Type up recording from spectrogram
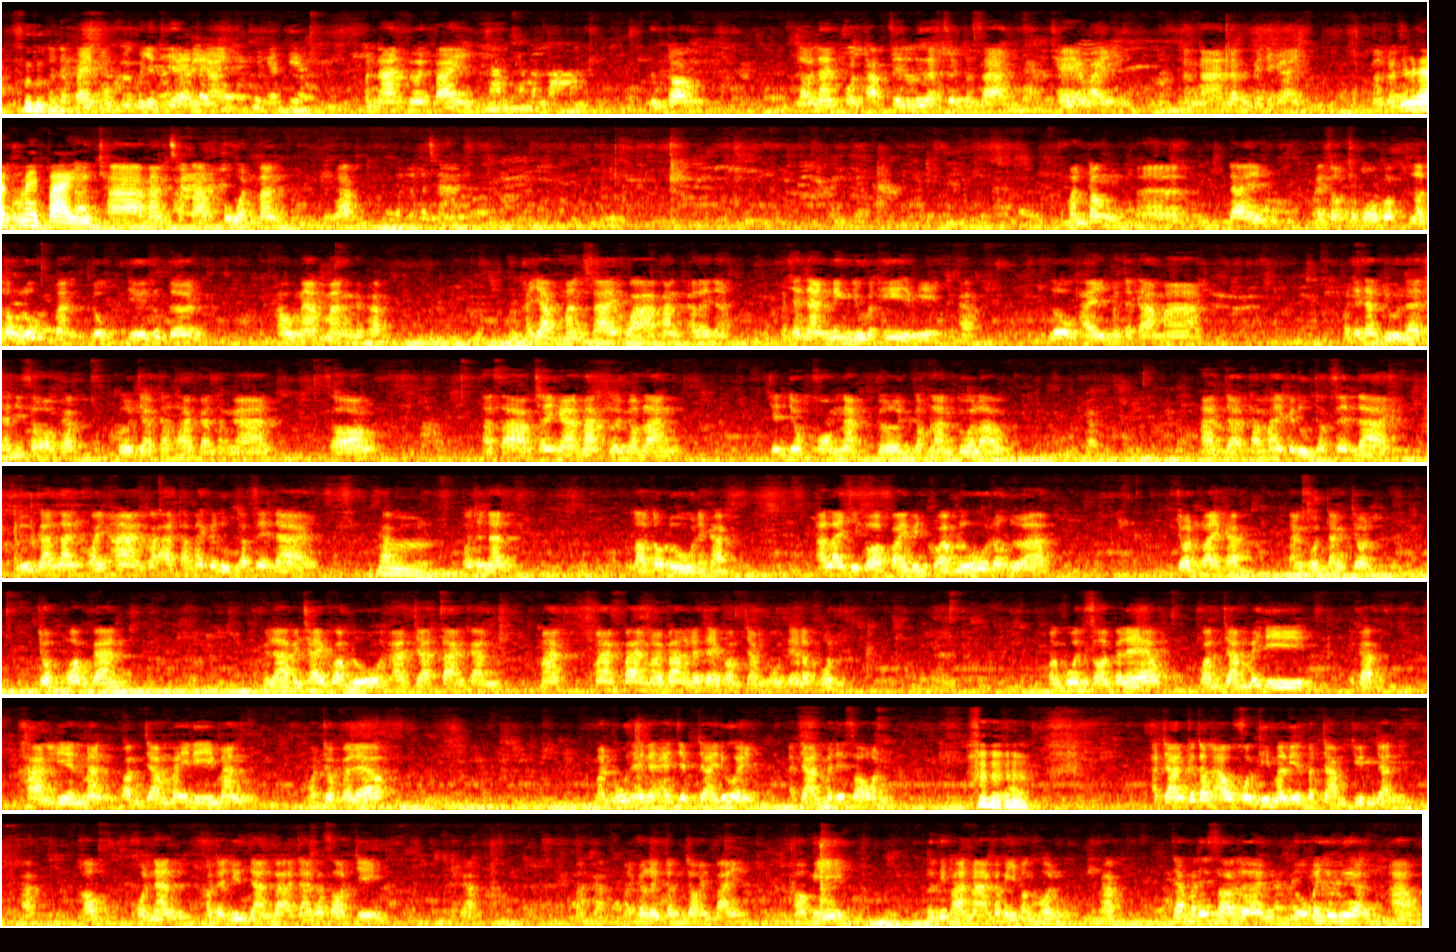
ตั้งแต่แปดโมงครึ่งไปยันเที่ยงแต่เป็นไปไงถึงยันเที่ยง มันนานเกินไปน้ำเนี้ยมันล้างถูกต้อง เรานั่งกดทับเส้นเลือดเส้นประสาทแช่ไว้นานๆแล้วมันเป็นยังไง มันก็จะเลือดไม่ไป อาการชามั่งอาการปวดมั่งนะครับแล้วก็ชามันต้องเออได้ไปสองชั่วโมงเพราะเราต้องลุกมั่งลุกยืนลุกเดิน เข้าห้องน้ำมั่งนะครับ ขยับมั่งซ้ายขวามั่งอะไรนะไม่ใช่นั่งนิ่งอยู่กับที่อย่างนี้นะครับโรคภัยมันจะตามมา เพราะฉะนั้นอยู่ในท่านที่สองครับเกิดจากท่าทางการทำงานสองอ่าสามใช้งานมากเกินกำลัง เช่นยกของหนักเกินกำลังตัวเราครับอาจจะทำให้กระดูกทับเส้นได้ หรือการนั่งไขว่ห้างก็อาจทำให้กระดูกทับเส้นได้ครับอืมเพราะฉะนั้น เราต้องดูนะครับ อะไรที่บอกไปเป็นความรู้นอกเหนือ จดไปครับ ต่างคนต่างจด จบพร้อมกัน เวลาไปใช้ความรู้อาจจะต่างกันมากมากบ้างน้อยบ้าง แล้วแต่ความจำของแต่ละคน บางคนสอนไปแล้ว ความจำไม่ดีนะครับ ขาดเรียนมั่ง ความจำไม่ดีมั่งพอจบไปแล้ว มันพูดให้ให้เจ็บใจด้วย อาจารย์ไม่ได้สอน อาจารย์ก็ต้องเอาคนที่มาเรียนประจำยืนยันนะครับเขาคนนั้นเขาจะยืนยันว่าอาจารย์ก็สอนจริงนะครับนะครับ มันก็เลยต้องจ่อยไป เพราะมีเรื่องที่ผ่านมาก็มีบางคนนะครับอาจารย์ไม่ได้สอนเลยหนูไม่รู้เรื่องอ้าว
